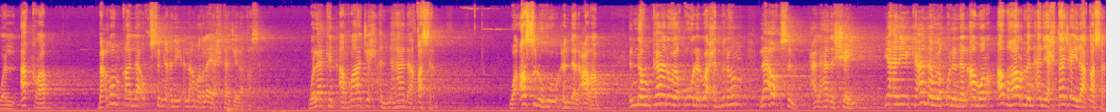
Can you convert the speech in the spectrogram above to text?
والأقرب بعضهم قال لا أقسم يعني الأمر لا يحتاج إلى قسم. ولكن الراجح أن هذا قسم. وأصله عند العرب أنهم كانوا يقول الواحد منهم لا أقسم على هذا الشيء. يعني كأنه يقول أن الأمر أظهر من أن يحتاج إلى قسم.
